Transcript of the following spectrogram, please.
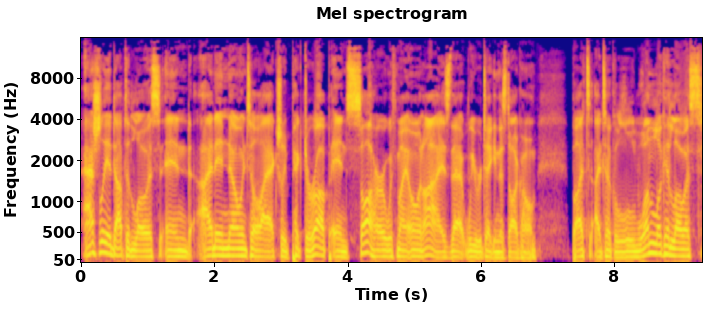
Ashley adopted Lois, and I didn't know until I actually picked her up and saw her with my own eyes that we were taking this dog home. But I took one look at Lois,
